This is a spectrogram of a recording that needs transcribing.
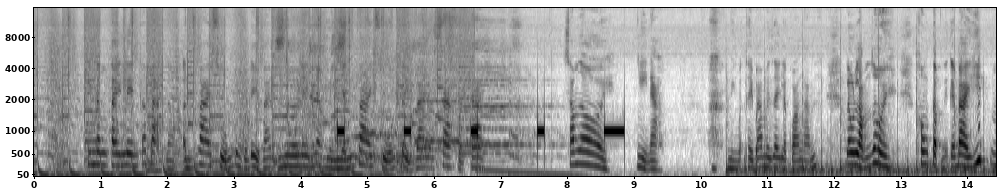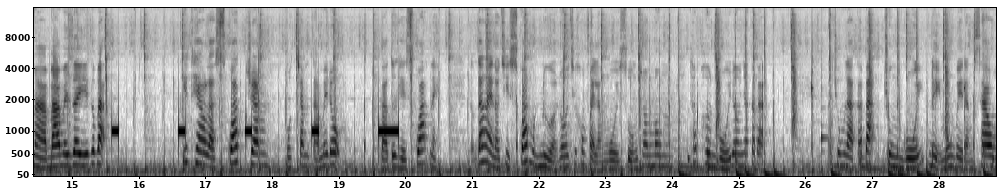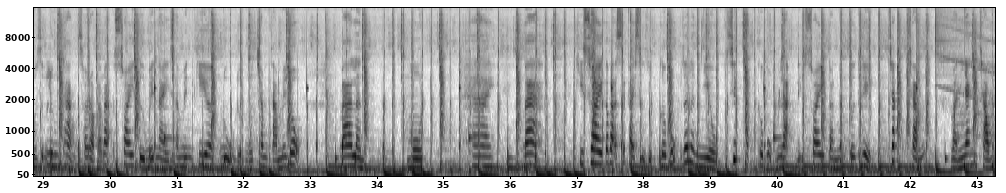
Khi nâng tay lên các bạn nó ấn vai xuống đừng có để vai bị nhô lên nha. Mình nhấn vai xuống đẩy vai ra xa khỏi tay xong rồi. Nghỉ nào. mình vẫn thấy 30 giây là quá ngắn. Lâu lắm rồi, Không tập những cái bài hit mà 30 giây ấy các bạn. Tiếp theo là squat jump 180 độ. Vào tư thế squat này. Động tác này nó chỉ squat một nửa thôi, Chứ không phải là ngồi xuống cho mông thấp hơn gối đâu nhá các bạn. Nói chung là các bạn trùng gối Đẩy mông về đằng sau, Giữ lưng thẳng, Sau đó các bạn xoay từ bên này sang bên kia, Đủ được 180 độ. 3 lần. 1 2 3 khi xoay, các bạn sẽ phải sử dụng cơ bụng rất là nhiều. Siết chặt cơ bụng lại để xoay toàn bộ cơ thể chắc chắn và nhanh chóng.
